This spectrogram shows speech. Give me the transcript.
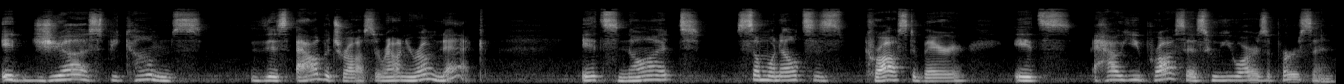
it just becomes this albatross around your own neck. It's not someone else's cross to bear, it's how you process who you are as a person.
